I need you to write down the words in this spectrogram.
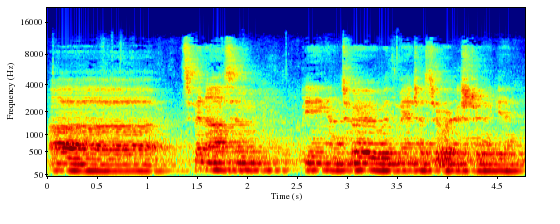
Uh, it's been awesome being on tour with Manchester Orchestra again.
